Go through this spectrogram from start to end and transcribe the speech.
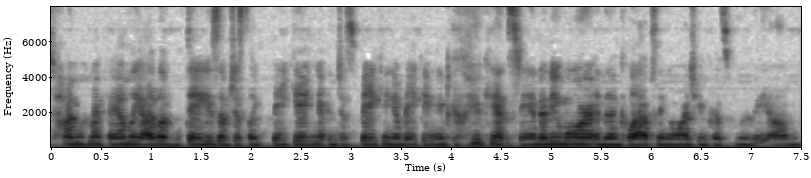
time with my family. I love days of just like baking and just baking and baking until you can't stand anymore, and then collapsing and watching a Christmas movie. Um,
